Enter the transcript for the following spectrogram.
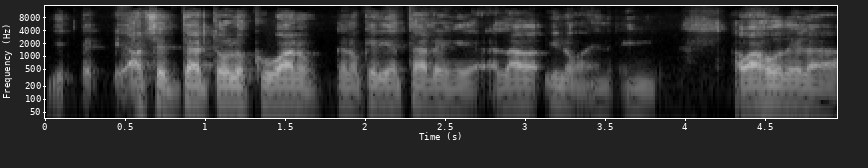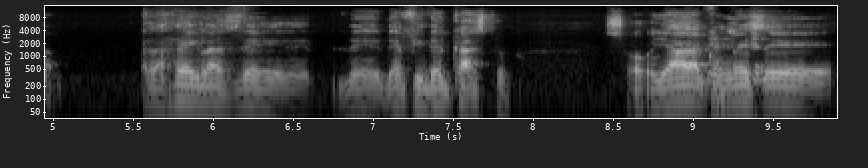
de aceptar todos los cubanos que no querían estar en, al lado, you know, en, en, abajo de la, las reglas de, Fidel Castro. So ya con, ese,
